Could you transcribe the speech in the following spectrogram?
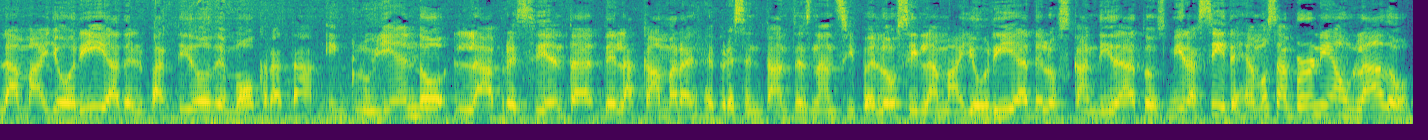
La mayoría del Partido Demócrata, incluyendo la presidenta de la Cámara de Representantes, Nancy Pelosi, la mayoría de los candidatos, mira, sí, dejemos a Bernie a un lado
